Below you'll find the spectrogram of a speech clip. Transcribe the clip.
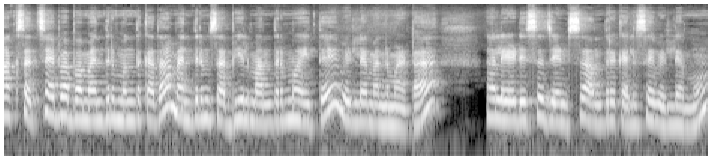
మాకు సత్యసాయిబాబా మందిరం ఉంది కదా మందిరం సభ్యులు అందరము అయితే వెళ్ళామన్నమాట. లేడీస్ జెంట్స్ అందరూ కలిసే వెళ్ళాము.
